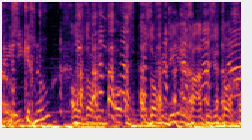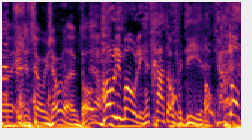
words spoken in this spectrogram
Geen zieke genoeg? Als het over, als, als het over dieren gaat, is het, toch, eh, is het sowieso leuk, toch? Holy moly, het gaat over dieren. Top!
